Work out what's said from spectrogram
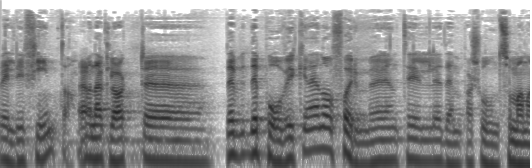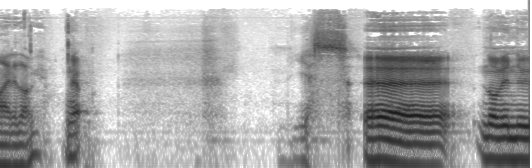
veldig fint. da. Men det er klart, det, det påvirker en og former en til den personen som man er i dag. Ja. Yes. Når vi nå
